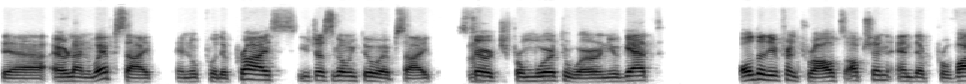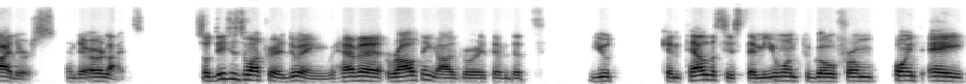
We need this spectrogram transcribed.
the airline website and look for the price you're just go into a website mm-hmm. search mm-hmm. from where to where and you get all the different routes option and the providers and the airlines so this is what we're doing we have a routing algorithm that you can tell the system you want to go from point A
